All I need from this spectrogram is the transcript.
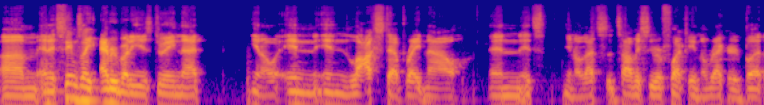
um, and it seems like everybody is doing that, you know, in in lockstep right now, and it's you know that's it's obviously reflecting the record, but.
